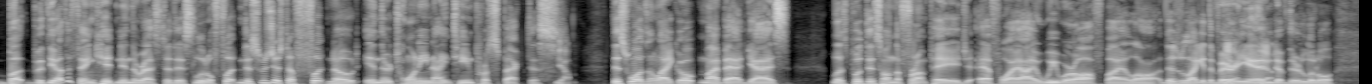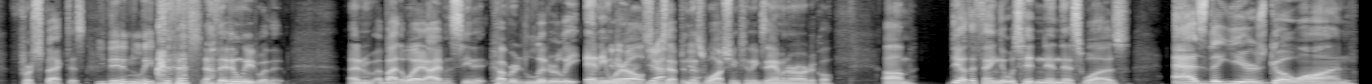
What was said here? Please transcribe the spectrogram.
but but the other thing hidden in the rest of this little foot, and this was just a footnote in their 2019 prospectus. Yeah. This wasn't like, oh, my bad, guys. Let's put this on the front page. FYI, we were off by a long. This was like at the very Yeah, end yeah. of their little prospectus. They didn't lead with this. No, they didn't lead with it. And by the way, I haven't seen it covered literally anywhere, Anywhere. else Yeah, except in this. Washington Examiner article. Um, the other thing that was hidden in this was as the years go on,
